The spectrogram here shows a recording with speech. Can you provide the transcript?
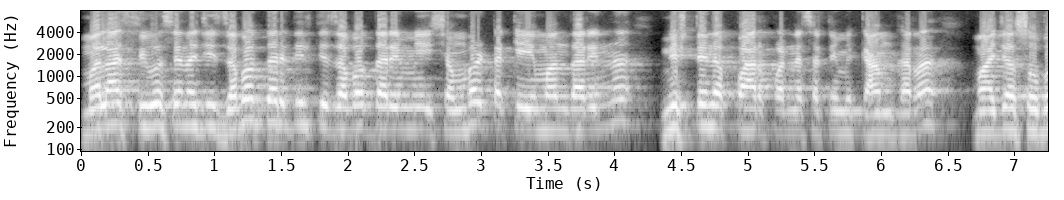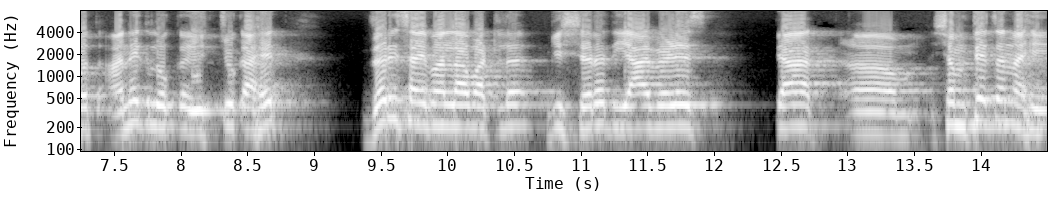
मला शिवसेना जी जबाबदारी दिली ती जबाबदारी मी शंभर टक्के इमानदारीनं निष्ठेनं पार पाडण्यासाठी मी काम करणार. माझ्यासोबत अनेक लोक इच्छुक आहेत. जरी साहेबांना वाटलं की शरद यावेळेस त्या क्षमतेचं नाही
